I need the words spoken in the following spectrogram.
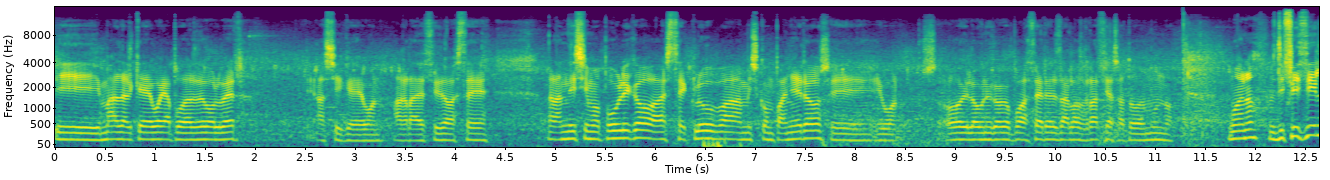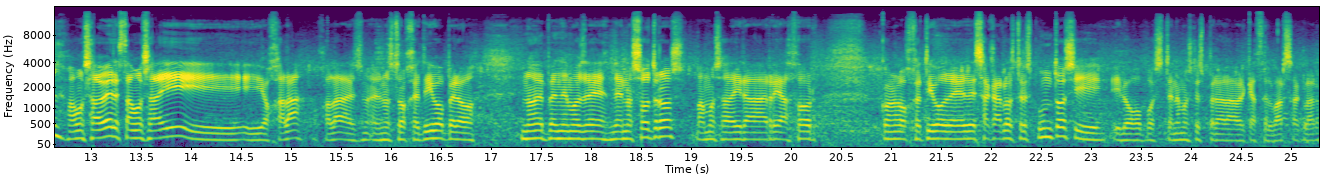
y más del que voy a poder devolver. Así que bueno, agradecido a este grandísimo público, a este club, a mis compañeros y, bueno, pues hoy lo único que puedo hacer es dar las gracias a todo el mundo. Bueno, es difícil, vamos a ver, estamos ahí y, ojalá, ojalá, es, nuestro objetivo, pero no dependemos de, nosotros, vamos a ir a Riazor con el objetivo de, sacar los tres puntos y, y, luego pues tenemos que esperar a ver qué hace el Barça, claro.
